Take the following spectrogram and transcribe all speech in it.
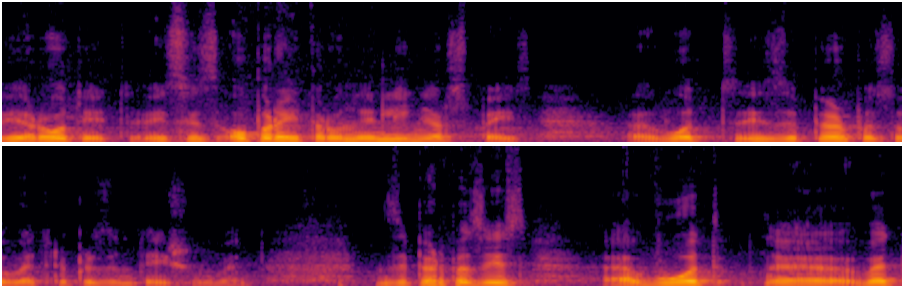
we wrote it. This is operator on a linear space. Uh, what is the purpose of that representation then? The purpose is uh, what uh, that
